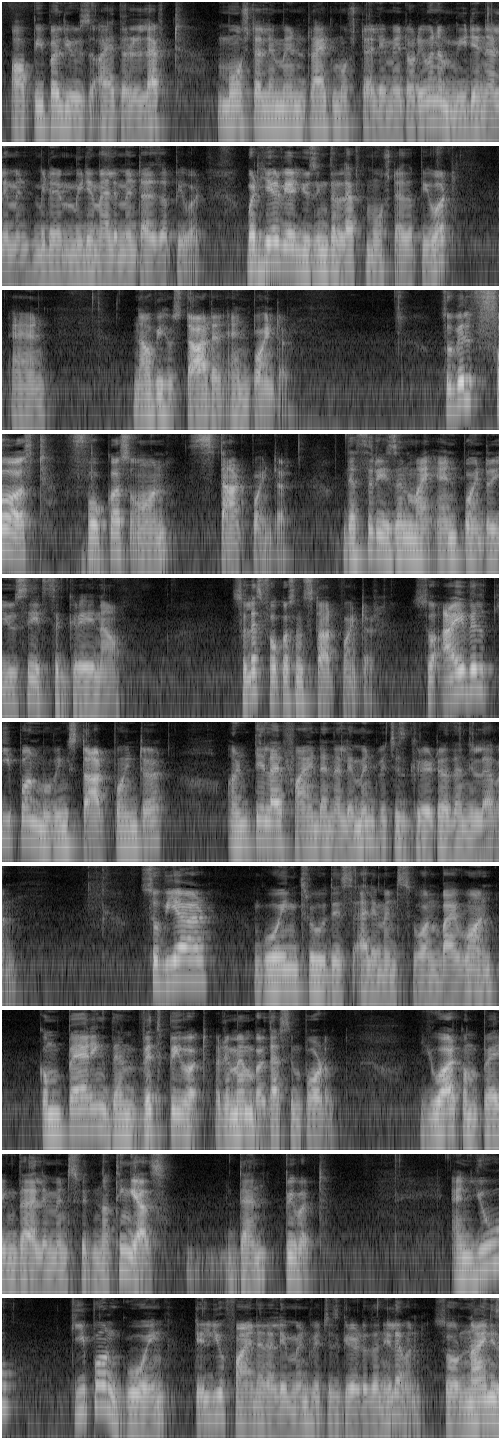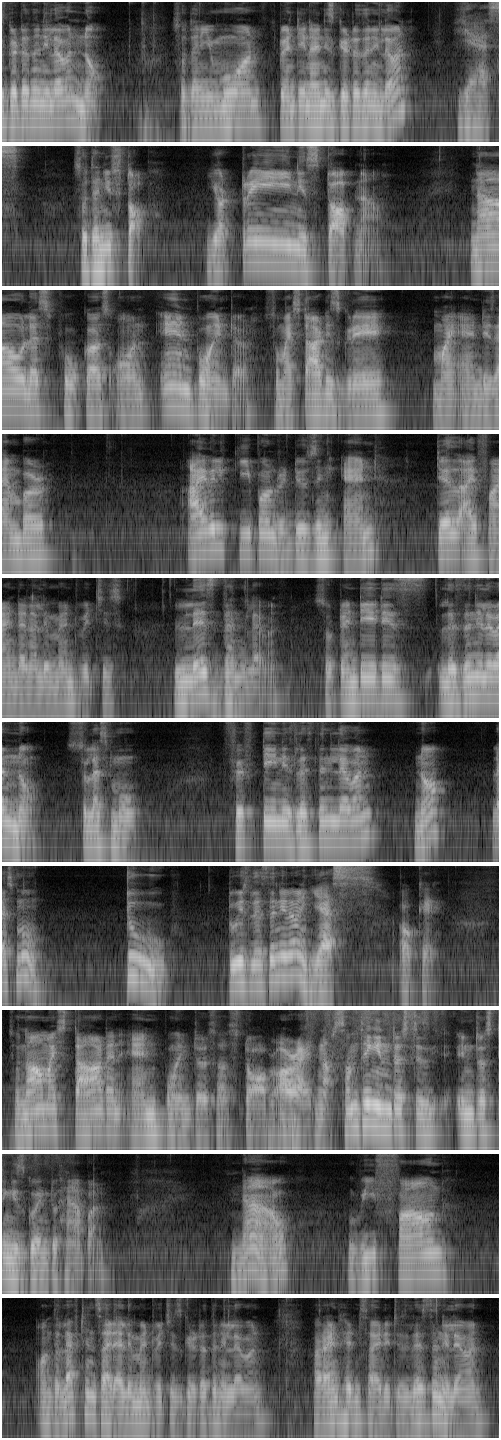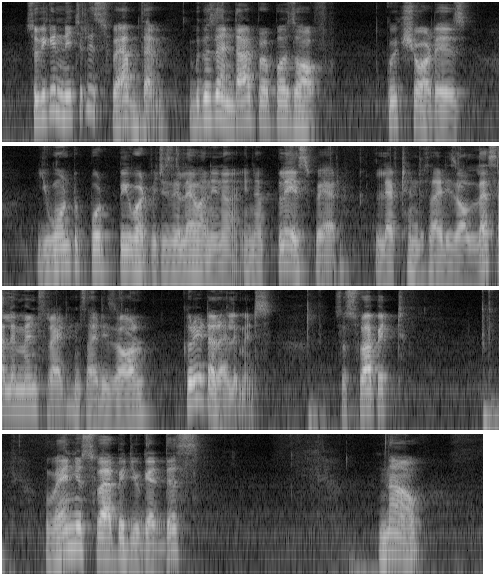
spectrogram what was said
uh, people use either left most element right most element or even a median element medium, medium element as a pivot. But here we are using the leftmost as a pivot and now we have start and end pointer. So we'll first focus on start pointer. That's the reason my end pointer you see it's a gray now. So let's focus on start pointer. So I will keep on moving start pointer until I find an element which is greater than 11. So we are going through these elements one by one comparing them with pivot. Remember that's important. You are comparing the elements with nothing else than pivot. And you keep on going till you find an element which is greater than 11 so 9 is greater than 11 no. So then you move on. 29 is greater than 11 yes. So then you stop your train is stopped now. Now let's focus on end pointer. So my start is gray my end is amber. I will keep on reducing end till I find an element which is less than 11 so 28 is less than 11 no. So let's move. 15 is less than 11 no. Let's move. 2 2 is less than 11 yes. Okay so now my start and end pointers are stopped. All right, now something interest is, interesting is going to happen. Now we found on the left hand side element which is greater than 11, right hand side it is less than 11. So we can naturally swap them because the entire purpose of quick Quicksort is you want to put pivot which is 11 in a, in a place where left hand side is all less elements, right hand side is all greater elements. So swap it when you swap it you get this. Now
